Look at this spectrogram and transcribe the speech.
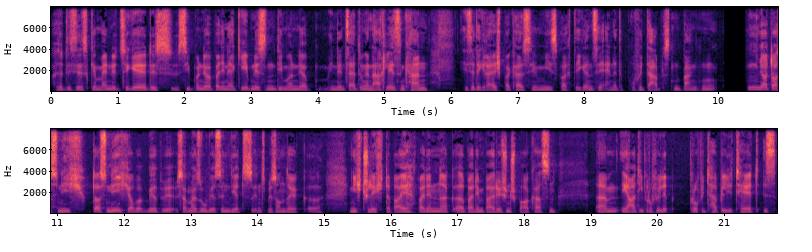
Also dieses Gemeinnützige, das sieht man ja bei den Ergebnissen, die man ja in den Zeitungen nachlesen kann, ist ja die Kreissparkasse Miesbach-Tegernsee eine der profitabelsten Banken. Ja, das nicht, das nicht, aber wir, wir sagen mal so, wir sind jetzt insbesondere äh, nicht schlecht dabei bei den, äh, bei den bayerischen Sparkassen. Ähm, ja, die Profi Profitabilität ist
